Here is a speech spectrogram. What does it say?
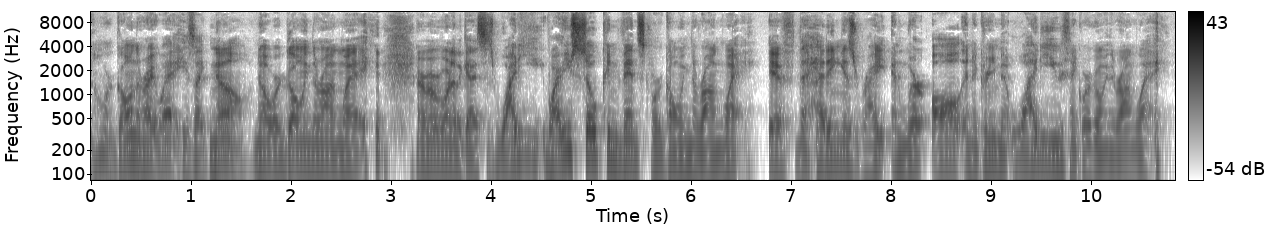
no, we're going the right way. He's like, no, no, we're going the wrong way. I remember one of the guys says, why do you, why are you so convinced we're going the wrong way? If the heading is right and we're all in agreement, why do you think we're going the wrong way?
